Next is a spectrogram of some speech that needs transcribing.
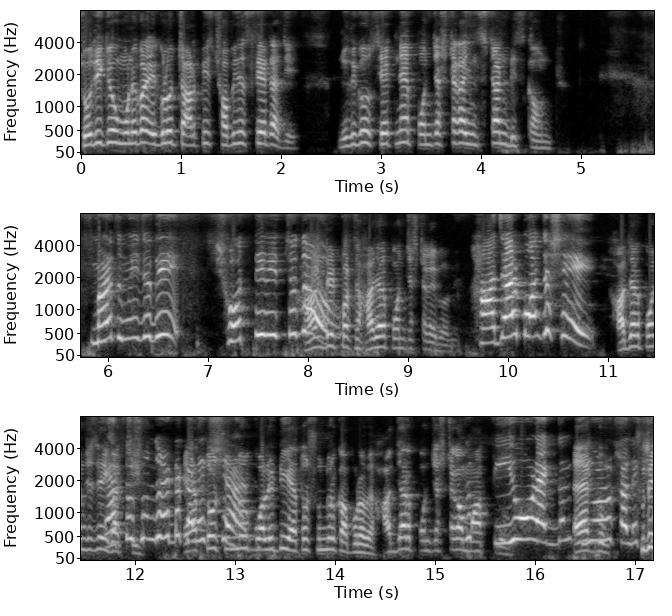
যদি কেউ মনে করে এগুলো চার পিস ছ পিসের সেট আছে যদি কেউ সেট নেয় পঞ্চাশ টাকা ইনস্ট্যান্ট ডিসকাউন্ট মানে তুমি যদি সত্যি দিচ্ছ তো হান্ড্রেড পার্সেন্ট হাজার পঞ্চাশ টাকায় পাবে। হাজার পঞ্চাশে? হাজার পঞ্চাশে এত সুন্দর একটা এত সুন্দর কোয়ালিটি এত সুন্দর কাপড় হবে। হাজার পঞ্চাশ টাকা মাত্র। পিওর একদম পিওর কালেকশন শুধু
